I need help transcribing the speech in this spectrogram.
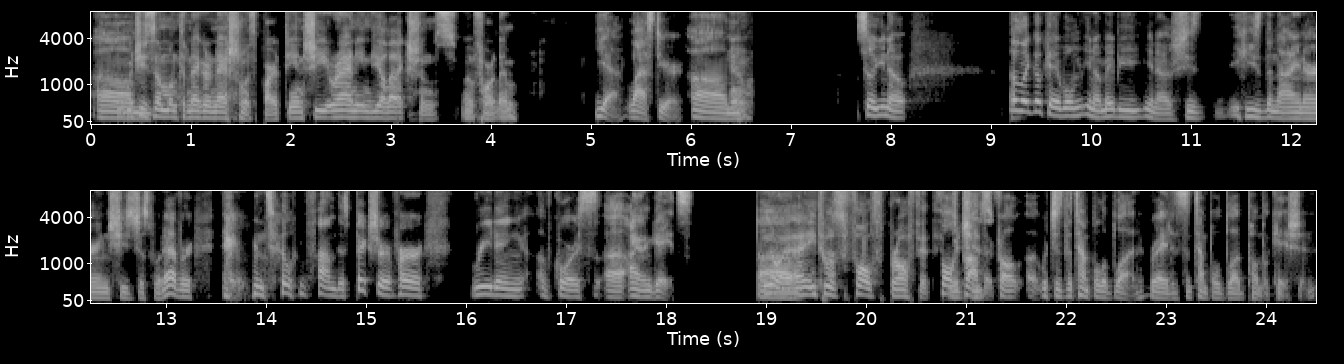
Um, Which is a Montenegro nationalist party, and she ran in the elections uh, for them. Yeah, last year. Um, yeah. So you know, I was like, okay, well, you know, maybe you know she's he's the Niner and she's just whatever. Until we found this picture of her reading, of course, uh, Iron Gates. No, um, it was False Prophet. False which Prophet, is... Uh, which is the Temple of Blood, right? It's the Temple of Blood publication.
